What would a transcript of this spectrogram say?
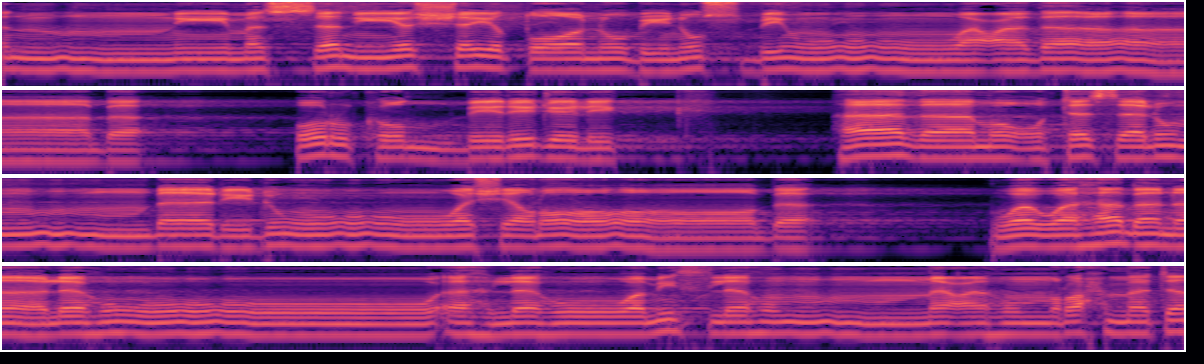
أني مسني الشيطان بنصب وعذاب. اركض برجلك. هذا مغتسل بارد وشراب. ووهبنا له أهله ومثلهم معهم رحمة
